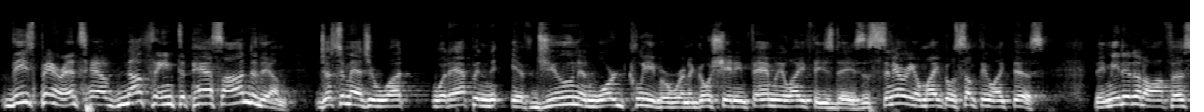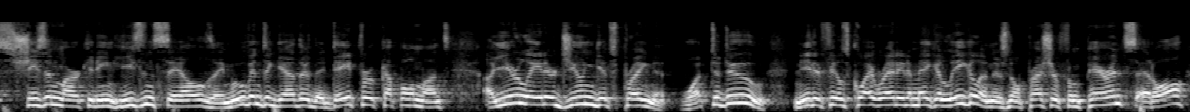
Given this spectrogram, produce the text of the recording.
these parents have nothing to pass on to them. Just imagine what would happen if June and Ward Cleaver were negotiating family life these days. The scenario might go something like this. They meet at an office. She's in marketing. He's in sales. They move in together. They date for a couple of months. A year later, June gets pregnant. What to do? Neither feels quite ready to make it legal and there's no pressure from parents at all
